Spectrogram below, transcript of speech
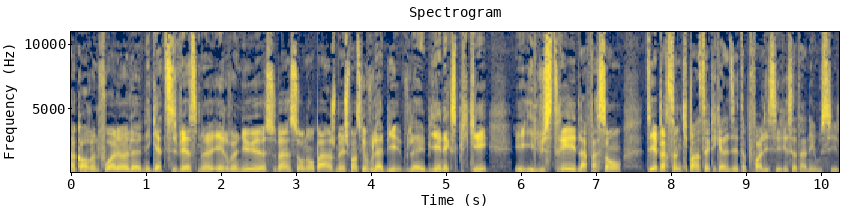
encore une fois, le négativisme est revenu euh, souvent sur nos pages, mais je pense que vous l'avez bien expliqué et illustré de la façon. Il n'y a personne qui pensait que les Canadiens étaient pour faire les séries cette année aussi.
